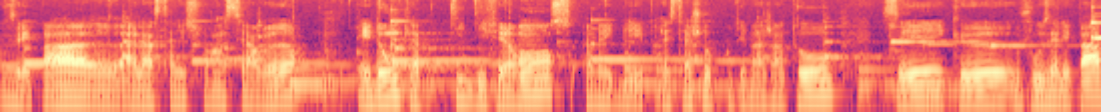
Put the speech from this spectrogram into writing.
Vous n'avez pas euh, à l'installer sur un serveur. Et donc la petite différence avec des PrestaShop ou des Magento, c'est que vous n'allez pas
